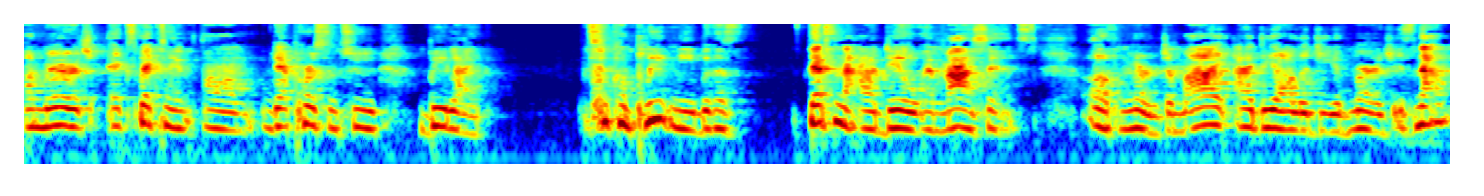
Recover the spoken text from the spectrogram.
a marriage expecting um that person to be like to complete me because that's not ideal in my sense of marriage or my ideology of marriage. It's not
